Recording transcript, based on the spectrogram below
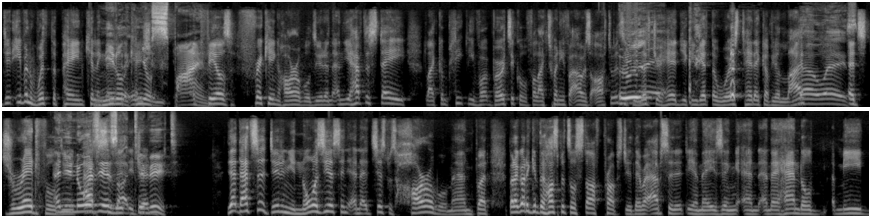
dude. Even with the pain killing Needle in your spine. it feels freaking horrible, dude. And, and you have to stay like completely ver- vertical for like 24 hours afterwards. If you lift your head, you can get the worst headache of your life. no ways. It's dreadful, and dude. you're nauseous Absolutely to boot. Yeah, that's it, dude. And you're nauseous, and, and it just was horrible, man. But but I got to give the hospital staff props, dude. They were absolutely amazing, and and they handled me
